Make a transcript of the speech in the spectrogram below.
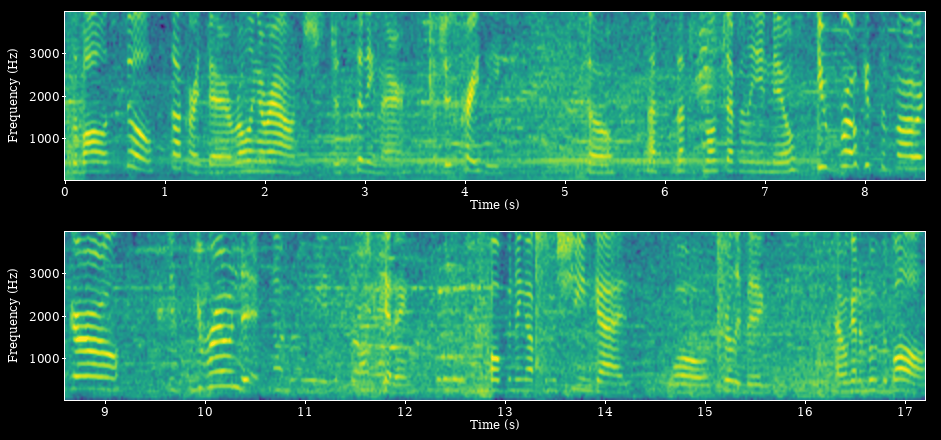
So the ball is still stuck right there, rolling around, just sitting there, which is crazy. So that's that's most definitely new. You broke it, Safari Girl! You, you ruined it! Not really. Just kidding. Opening up the machine, guys. Whoa, it's really big. Now we're gonna move the ball.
